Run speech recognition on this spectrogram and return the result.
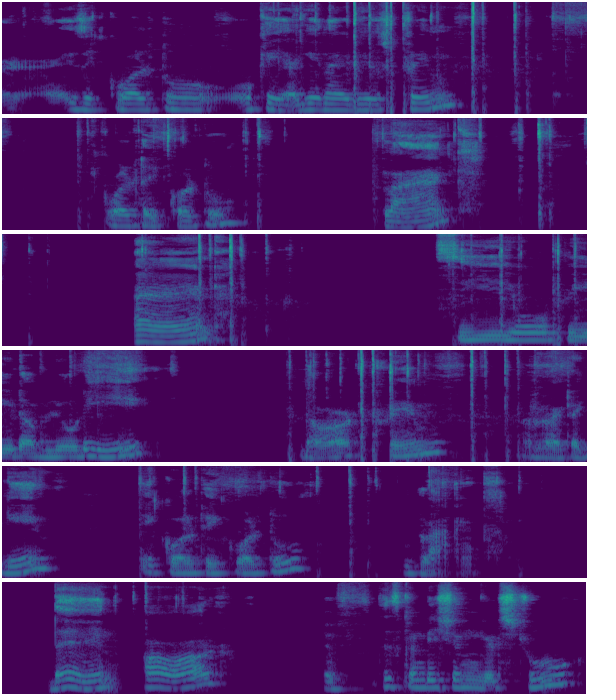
uh, is equal to okay again i will use trim. Equal to equal to blank. And cupwd dot trim right again equal to equal to blank. Then or if this condition gets true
